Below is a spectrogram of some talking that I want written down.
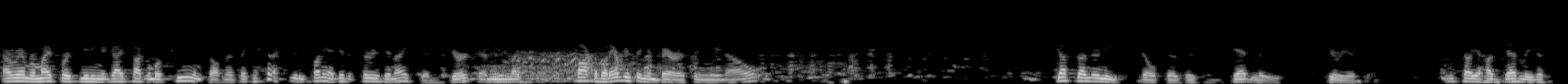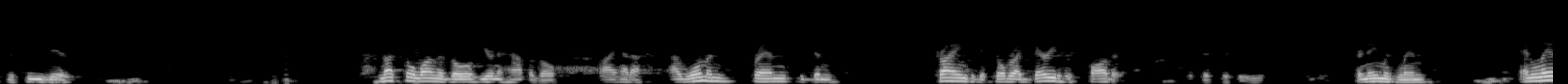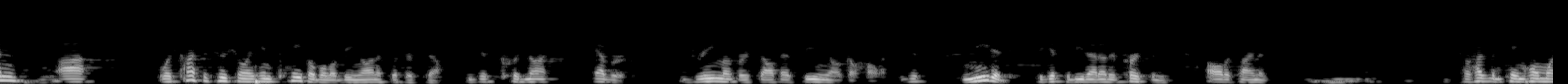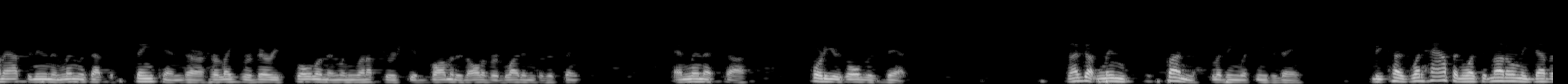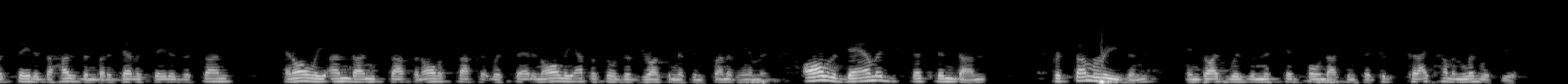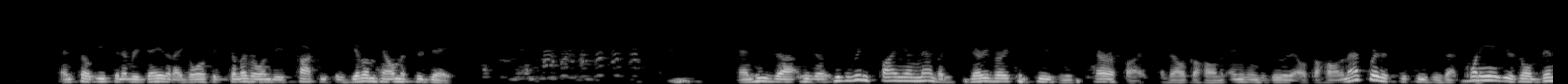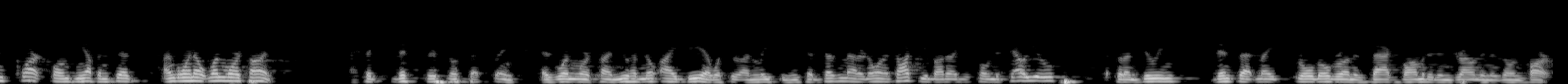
I remember my first meeting a guy talking about peeing himself, and I was thinking, that's really funny. I did it Thursday night, you jerk. I mean, like, talk about everything embarrassing we know. Just underneath, Bill says, is deadly seriousness. Let me tell you how deadly this disease is. Not so long ago, a year and a half ago, I had a, a woman friend who'd been trying to get sober. I buried her father with this disease. Her name was Lynn. And Lynn, uh, was constitutionally incapable of being honest with herself. She just could not ever dream of herself as being alcoholic. She just needed to get to be that other person all the time. And her husband came home one afternoon and Lynn was at the sink and uh, her legs were very swollen and when he went up to her she had vomited all of her blood into the sink. And Lynn at uh, 40 years old was dead. And I've got Lynn's son living with me today. Because what happened was it not only devastated the husband, but it devastated the son and all the undone stuff and all the stuff that was said and all the episodes of drunkenness in front of him and all the damage that's been done. For some reason, in God's wisdom, this kid phoned us and said, could, could I come and live with you? And so each and every day that I go to deliver one of these talks, he says, give him hell, Mr. J. And he's a, he's a, he's a really fine young man, but he's very, very confused and he's terrified of alcohol and anything to do with alcohol. And that's where this disease is at. 28 years old, Vince Clark phones me up and says, I'm going out one more time. I said, this, there's no such thing as one more time. You have no idea what you're unleashing. He said, it doesn't matter. I don't want to talk to you about it. I just wanted to tell you. That's what I'm doing. Vince that night rolled over on his back, vomited and drowned in his own bark.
